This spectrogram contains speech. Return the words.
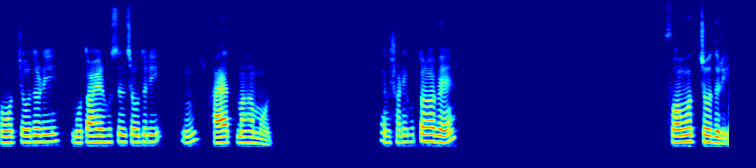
মোহাম্মদ চৌধুরী, মোতাহের হোসেন চৌধুরী হায়াত মাহমুদ। এবং সঠিক উত্তর হবে ফমদ চৌধুরী।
